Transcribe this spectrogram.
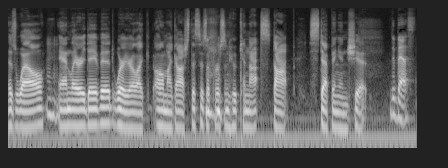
as well, Mm-hmm. and Larry David, where you're like, oh my gosh, this is a person who cannot stop stepping in shit. The best,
